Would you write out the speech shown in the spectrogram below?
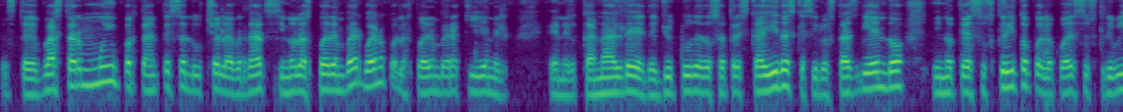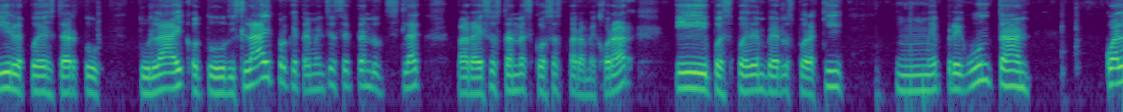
este va a estar muy importante esa lucha, la verdad, si no las pueden ver, bueno, pues las pueden ver aquí en el en el canal de, de YouTube de dos a tres caídas, que si lo estás viendo y no te has suscrito, pues lo puedes suscribir, le puedes dar tu tu like o tu dislike, porque también se aceptan los dislikes, para eso están las cosas para mejorar y pues pueden verlos por aquí. Me preguntan, ¿Cuál,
